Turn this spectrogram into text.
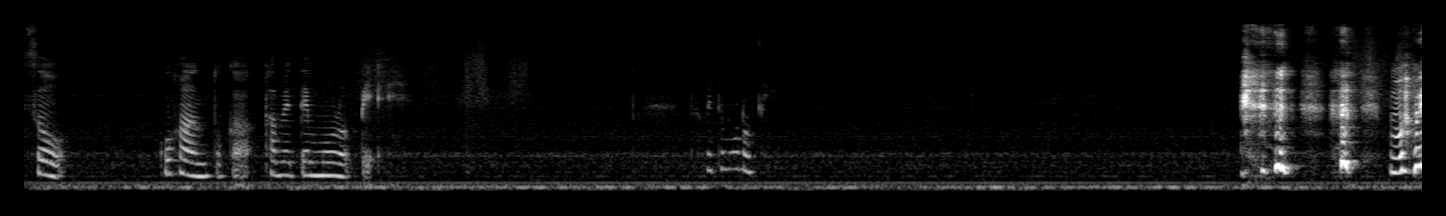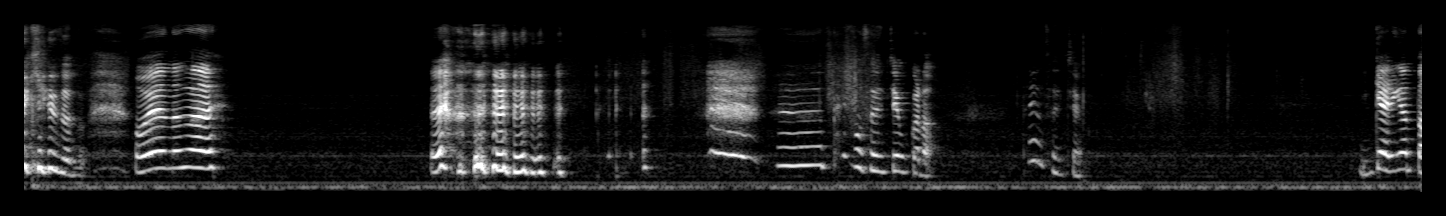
そうご飯とか食べてもろて。食べてもろて。もうめ警察ごめんなさい。逮捕されちゃうから。逮捕されちゃう。いけありがと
